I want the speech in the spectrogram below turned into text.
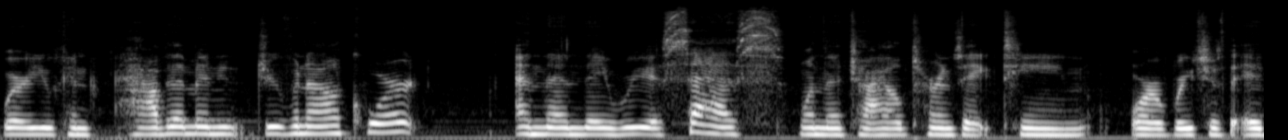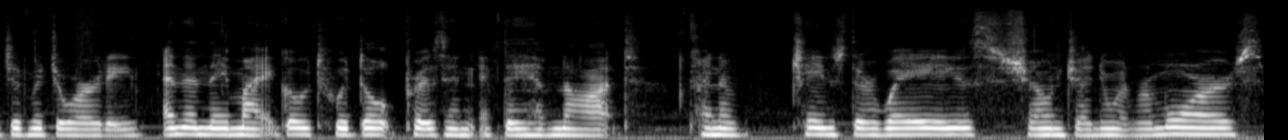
where you can have them in juvenile court and then they reassess when the child turns 18 or reaches the age of majority, and then they might go to adult prison if they have not kind of changed their ways, shown genuine remorse.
